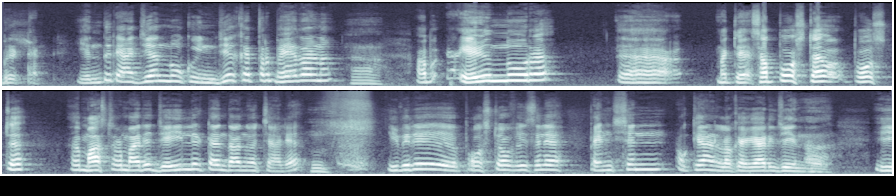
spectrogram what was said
ബ്രിട്ടൻ. എന്ത് രാജ്യമാണെന്ന് നോക്കൂ. ഇന്ത്യയ്ക്ക് എത്ര ഭേദമാണ് അപ്പം എഴുന്നൂറ് മറ്റേ സബ് പോസ്റ്റ് പോസ്റ്റ് മാസ്റ്റർമാർ ജയിലിലിട്ട എന്താന്ന് വെച്ചാൽ ഇവർ പോസ്റ്റ് ഓഫീസിലെ പെൻഷൻ ഒക്കെയാണല്ലോ കൈകാര്യം ചെയ്യുന്നത്. ഈ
